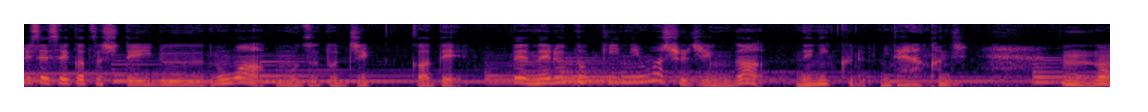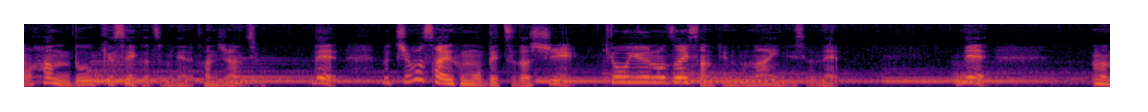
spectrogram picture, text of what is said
実際生活しているのはもうずっと実家で、で、寝る時には主人が寝に来るみたいな感じ、うん、の反同居生活みたいな感じなんですよ。で、うちは財布も別だし、共有の財産っていうのもないんですよね。で、まあ、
